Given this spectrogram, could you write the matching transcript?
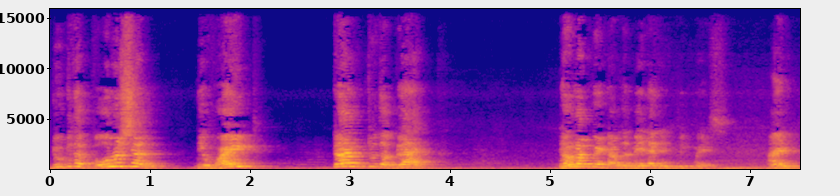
due to the pollution, the white turned to the black. Development of the melanin pigments and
